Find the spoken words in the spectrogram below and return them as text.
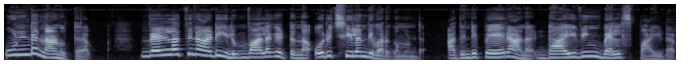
ഉണ്ടെന്നാണ് ഉത്തരം. വെള്ളത്തിനടിയിലും വല വലകെട്ടുന്ന ഒരു ചിലന്തി വർഗമുണ്ട് അതിന്റെ പേരാണ് ഡൈവിംഗ് ബെൽ സ്പൈഡർ.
